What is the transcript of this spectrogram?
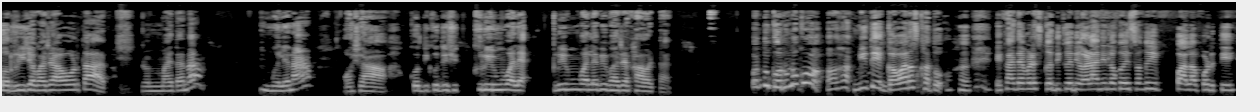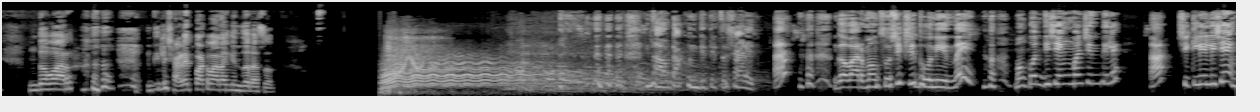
तर्रीच्या भाज्या आवडतात. माहीत आहे ना मले ना अशा कधी कधी अशी क्रीमवाल्या क्रीमवाल्या बी भाज्या खावडतात पण तू करू नको. मी ते गवारच खातो. एखाद्या वेळेस कधी कधी अळानी लोक सगळी पाला पडते. गवार. तिला शाळेत पाठवा लागेल जरासं. नाव टाकून दे तिचं शाळेत. हा? गवार मग सुशिक्षित होणी नाही? मग कोणती शेंग म्हणशील तिले? हा? शिकलेली शेंग?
